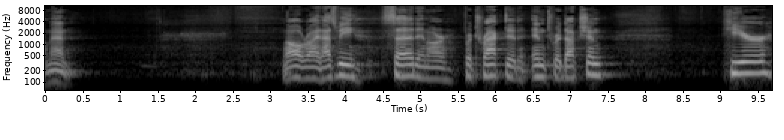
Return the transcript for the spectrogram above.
Amen. All right, as we said in our protracted introduction, here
